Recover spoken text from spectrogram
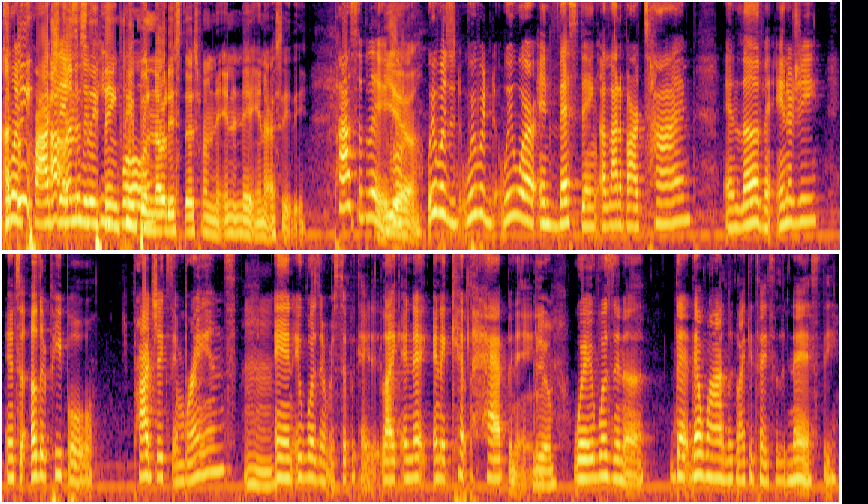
I doing think projects I honestly with think people. people noticed us from the internet in our city. Possibly. Yeah. We, we was we were we were investing a lot of our time and love and energy into other people projects and brands Mm-hmm. and it wasn't reciprocated. Like and that and it kept happening. Yeah. Where it wasn't a that that wine looked like it tasted a little nasty.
